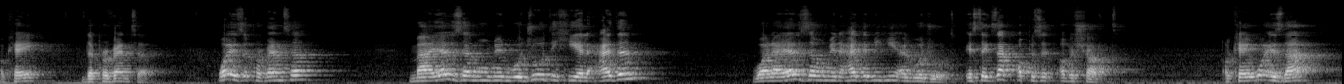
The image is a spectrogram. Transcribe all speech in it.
Okay? The preventer. What is a preventer? ما يلزم من وجوده العدم ولا يلزم من عدمه الوجود. It's the exact opposite of a shart. Okay, what is that?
